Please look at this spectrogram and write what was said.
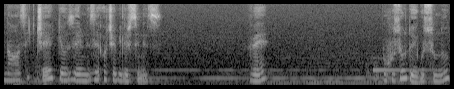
nazikçe gözlerinizi açabilirsiniz. Ve bu huzur duygusunu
